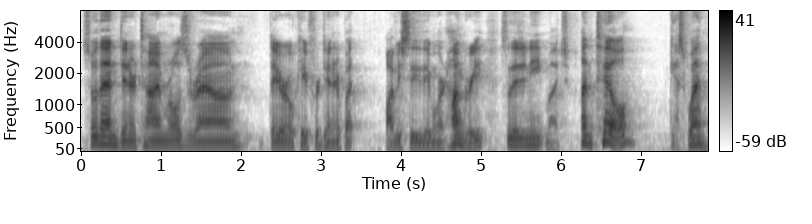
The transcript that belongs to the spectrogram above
So then dinner time rolls around. They were okay for dinner, but obviously they weren't hungry, so they didn't eat much until guess when?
